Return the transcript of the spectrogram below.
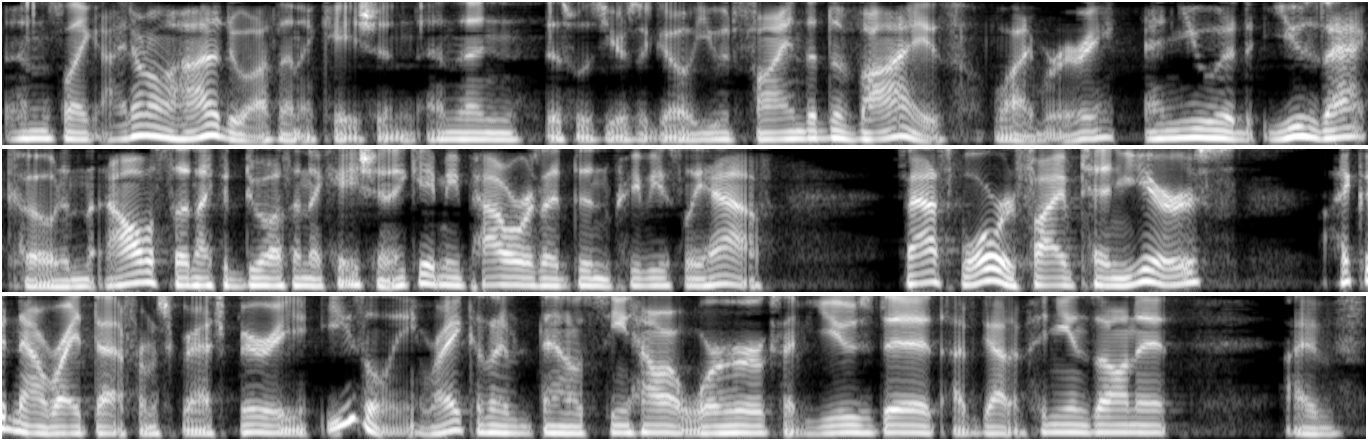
And it's like i don't know how to do authentication. And then this was years ago you would find the devise library and you would use that code and all of a sudden i could do authentication. It gave me powers i didn't previously have. Fast forward five ten years i could now write that from scratch very easily right? Because i've now seen how it works i've used it i've got opinions on it i've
